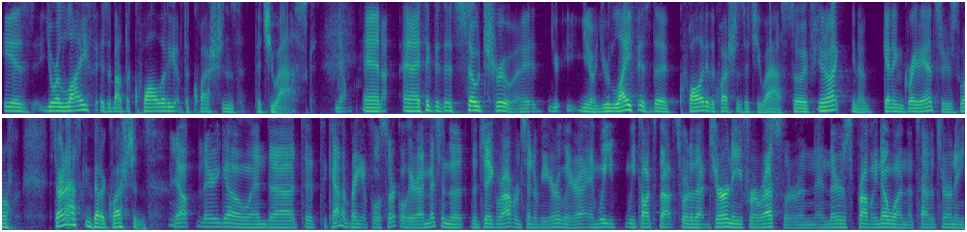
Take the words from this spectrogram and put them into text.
is your life is about the quality of the questions that you ask. Yeah. And and I think that it's so true. It, you, you know, your life is the quality of the questions that you ask. So if you're not, you know, getting great answers, well, start asking better questions. Yep, there you go. And uh, to to kind of bring it full circle here, I mentioned the the Jake Roberts interview earlier, and we we talked about sort of that journey for a wrestler, and and there's probably no one that's had a journey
